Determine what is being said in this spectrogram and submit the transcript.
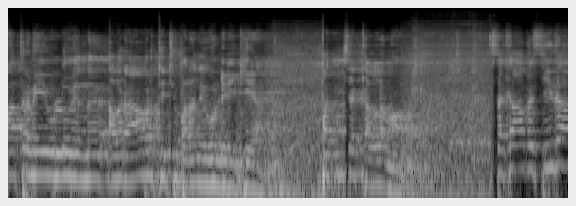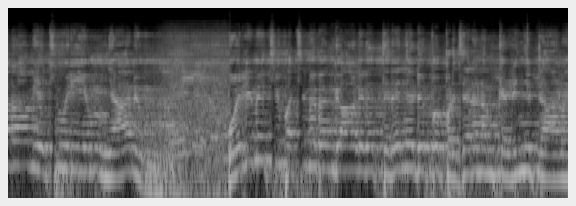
മാത്രമേ ഉള്ളൂ എന്ന് അവർ ആവർത്തിച്ചു പറഞ്ഞുകൊണ്ടിരിക്കുകയാണ്. പച്ചക്കള്ളമാണ് സഖാവ് സീതാറാം യെച്ചൂരിയും ഞാനും ഒരുമിച്ച് പശ്ചിമ ബംഗാളിലെ തിരഞ്ഞെടുപ്പ് പ്രചരണം കഴിഞ്ഞിട്ടാണ്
